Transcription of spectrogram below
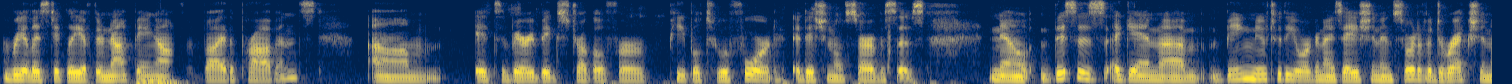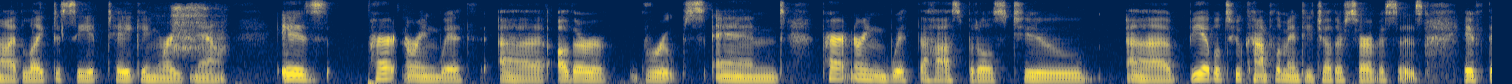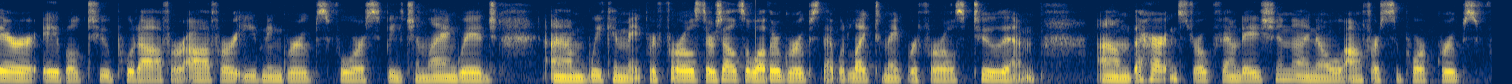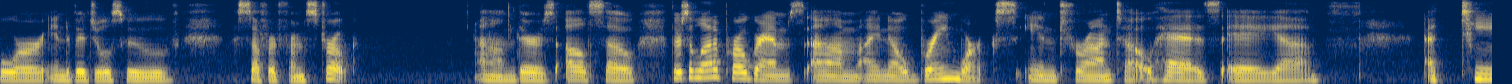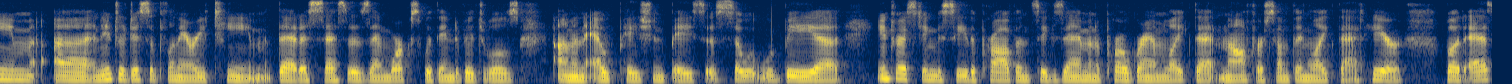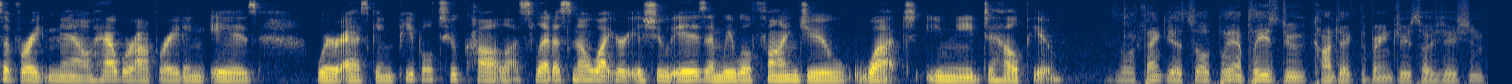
realistically, if they're not being offered by the province, um, it's a very big struggle for people to afford additional services. Now, this is again um, being new to the organization and sort of a direction I'd like to see it taking right now is partnering with uh, other groups and partnering with the hospitals to uh, be able to complement each other's services. If they're able to put off or offer evening groups for speech and language, um, we can make referrals. There's also other groups that would like to make referrals to them. Um, the Heart and Stroke Foundation, I know, offers support groups for individuals who've suffered from stroke. Um, there's also there's a lot of programs. Um, I know BrainWorks in Toronto has a uh, a team, uh, an interdisciplinary team that assesses and works with individuals on an outpatient basis. So it would be uh, interesting to see the province examine a program like that and offer something like that here. But as of right now, how we're operating is we're asking people to call us. Let us know what your issue is, and we will find you what you need to help you. So thank you. So and please do contact the Brain Injury Association,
